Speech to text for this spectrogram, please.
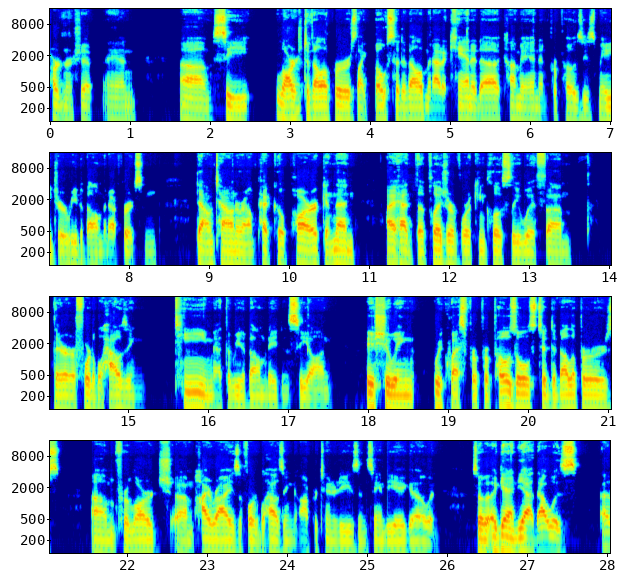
partnership and um, see large developers like Bosa Development out of Canada come in and propose these major redevelopment efforts in downtown around Petco Park. And then I had the pleasure of working closely with um, their affordable housing team at the redevelopment agency on issuing requests for proposals to developers um, for large um, high rise affordable housing opportunities in San Diego. And so, again, yeah, that was, uh,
